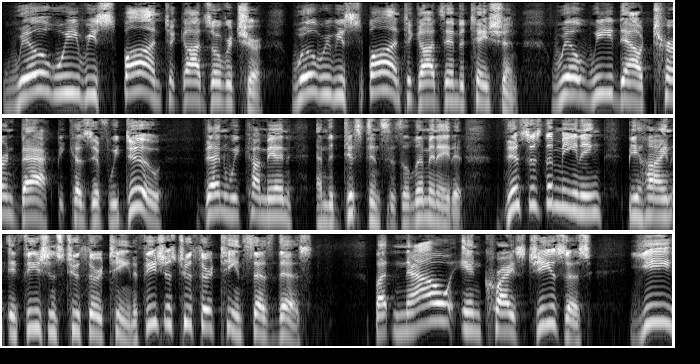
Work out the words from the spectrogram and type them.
Will we respond to God's overture? Will we respond to God's invitation? Will we now turn back? Because if we do, then we come in and the distance is eliminated. This is the meaning behind Ephesians 2:13. Ephesians 2:13 says this, "But now in Christ Jesus, ye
